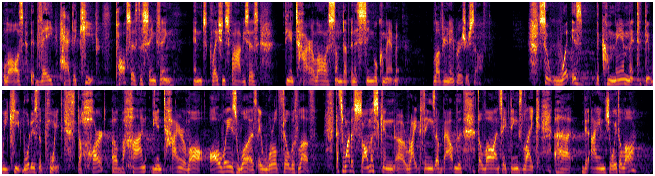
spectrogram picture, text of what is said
laws that they had to keep. Paul says the same thing in Galatians 5. He says, the entire law is summed up in a single commandment. Love your neighbor as yourself. So what is the commandment that we keep? What is the point? The heart of behind the entire law always was a world filled with love. That's why the psalmist can uh, write things about the, the, law and say things like, uh, that I enjoy the law,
